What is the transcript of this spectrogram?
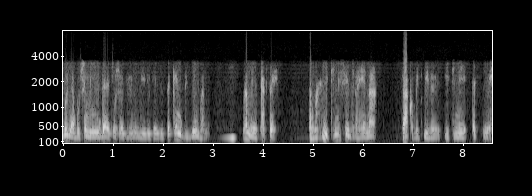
bonya bosome da ɛtɔ so aduonu mmienu kɛnti second december no na meka sɛ ɛwɔ sɛ yɛtumi sɛ gyinaeɛ na saa kɔmiti no yɛtumi atiɛ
